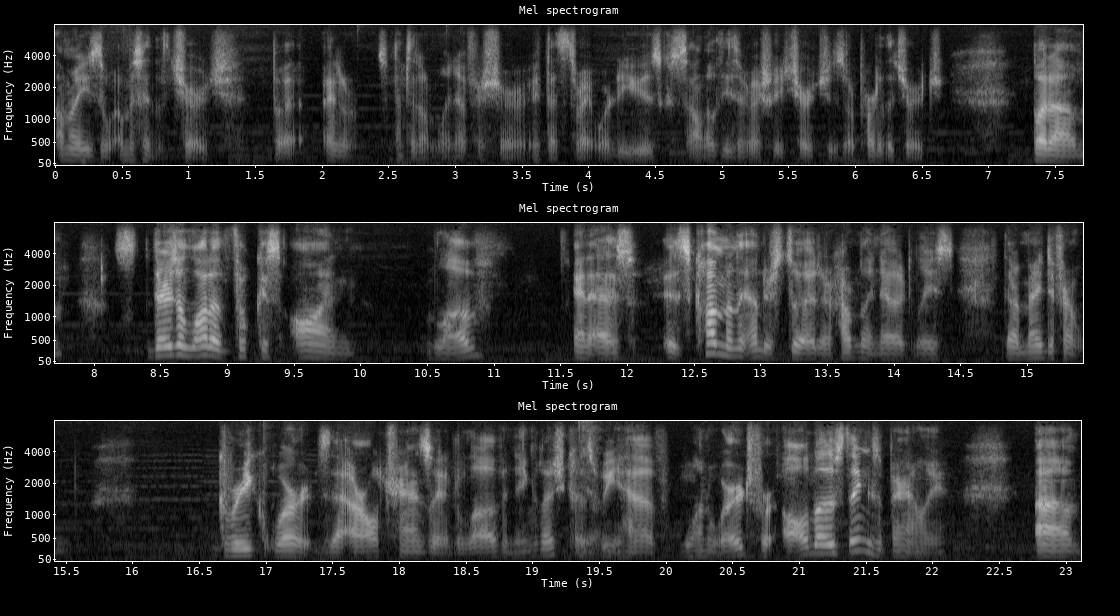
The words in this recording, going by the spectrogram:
I'm gonna use the, I'm gonna say the church, but I don't sometimes I don't really know for sure if that's the right word to use because I don't know if these are actually churches or part of the church. But um, there's a lot of focus on love, and as is commonly understood or commonly known at least, there are many different Greek words that are all translated love in English because yeah. we have one word for all those things apparently. Um,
